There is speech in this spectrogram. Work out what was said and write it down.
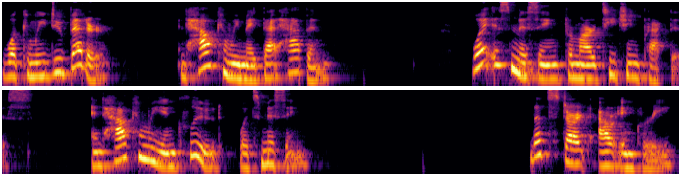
What can we do better? And how can we make that happen? What is missing from our teaching practice? And how can we include what's missing? Let's start our inquiry.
